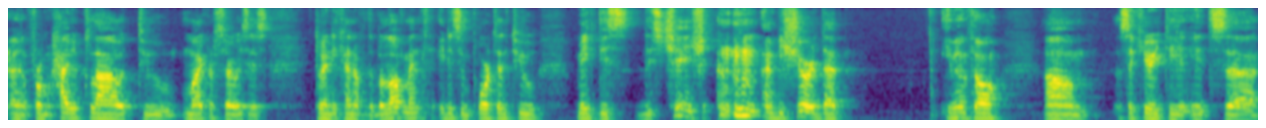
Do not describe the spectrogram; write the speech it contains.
uh, from hybrid cloud to microservices to any kind of development, it is important to make this this change and be sure that even though um, security it's uh,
